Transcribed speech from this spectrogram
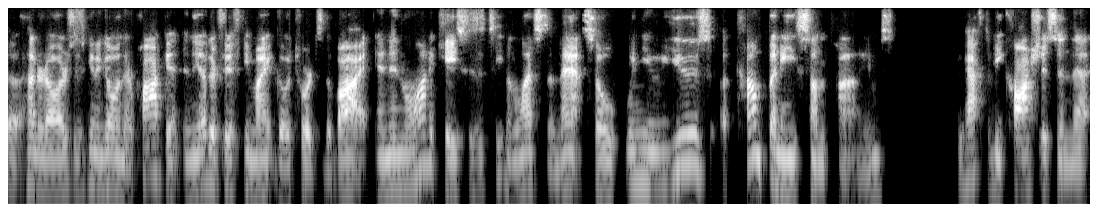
uh, hundred dollars is going to go in their pocket, and the other fifty might go towards the buy. And in a lot of cases, it's even less than that. So when you use a company, sometimes you have to be cautious in that.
